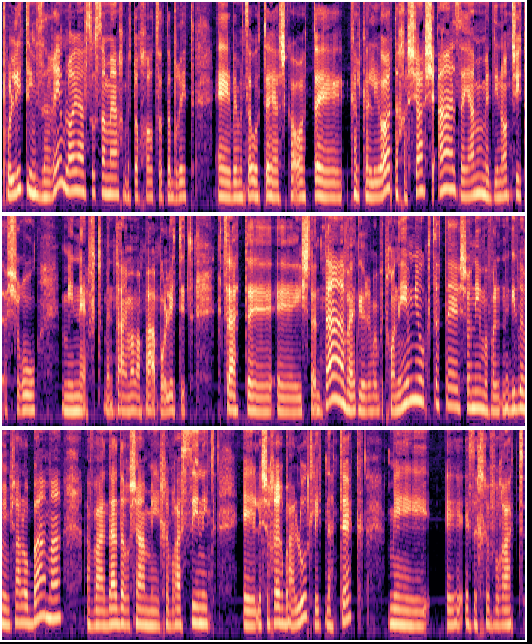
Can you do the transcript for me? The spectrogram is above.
פוליטיים זרים לא יעשו שמח בתוך ארצות הברית באמצעות השקעות כלכליות. החשש אז היה ממדינות שהתעשרו מנפט. בינתיים המפה הפוליטית קצת השתנתה, והאתגרים הביטחוניים נהיו קצת שונים, אבל נגיד בממשל אובמה, הוועדה דרשה מחברה סינית לשחרר בעלות, להתנתק מאיזה חברת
